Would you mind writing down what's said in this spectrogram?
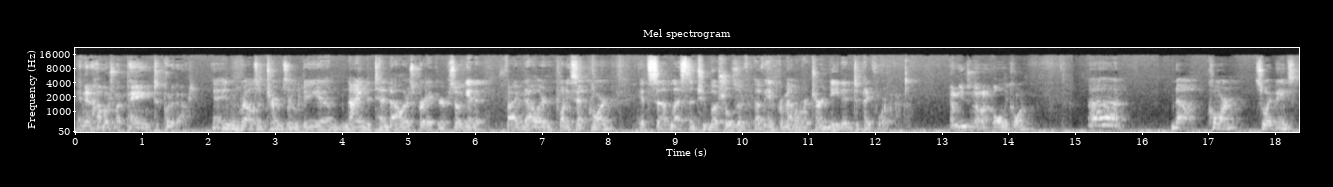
and then how much am I paying to put it out? In relative terms, it'll be um, nine to ten dollars per acre. So again, at five dollar and twenty cent corn, it's uh, less than two bushels of, of incremental return needed to pay for it. I'm using it on only corn. Uh, no, corn, soybeans.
